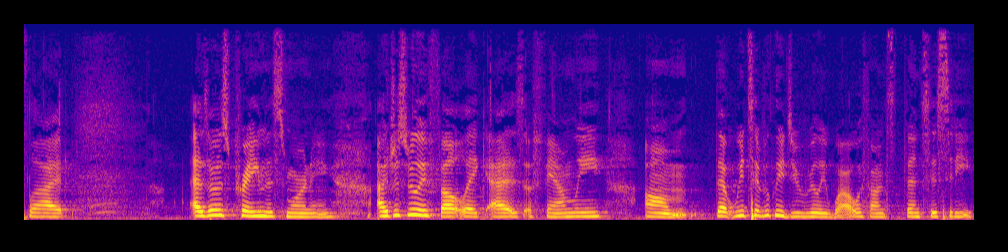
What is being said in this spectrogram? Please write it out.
slide, as I was praying this morning, I just really felt like as a family um, that we typically do really well with authenticity,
